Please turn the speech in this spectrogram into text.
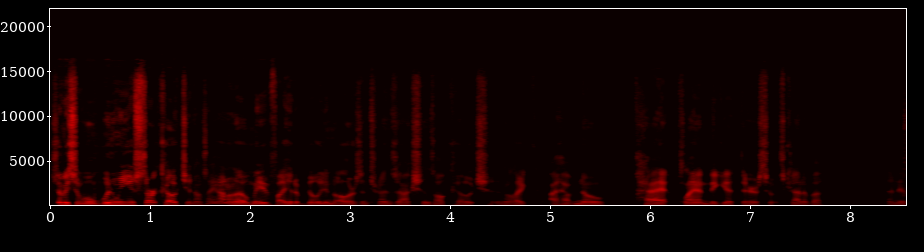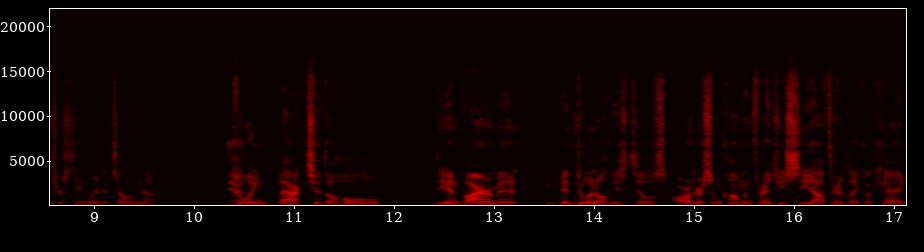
somebody said well when will you start coaching? I was like i don't know. Maybe if i hit a billion dollars in transactions i'll coach. And like i have no pa- plan to get there. So it's kind of a an interesting way to tell them no Going back to the whole the environment, you've been doing all these deals. Are there some common threads you see out there? Like, okay,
